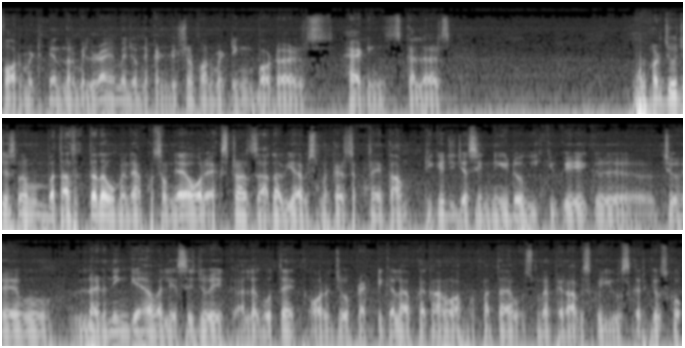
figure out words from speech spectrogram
फॉर्मेट के अंदर मिल रहा है। हमें जो हमने conditional formatting borders headings colours और जो जो मैं बता सकता था वो मैंने आपको समझाया और एक्स्ट्रा ज़्यादा भी आप इसमें कर सकते हैं काम। ठीक है जी, जैसी नीड होगी, क्योंकि एक जो है वो लर्निंग के हवाले से जो एक अलग होता है और जो प्रैक्टिकल आपका काम है आपको पता है, उसमें फिर आप इसको यूज़ करके उसको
